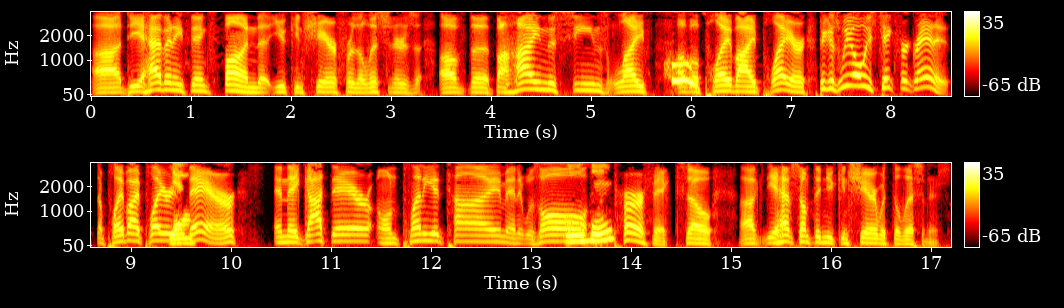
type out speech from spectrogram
Uh, do you have anything fun that you can share for the listeners of the behind the scenes life of a play by player? Because we always take for granted the play by player is yeah. there and they got there on plenty of time and it was all mm-hmm. perfect. So, uh, do you have something you can share with the listeners?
